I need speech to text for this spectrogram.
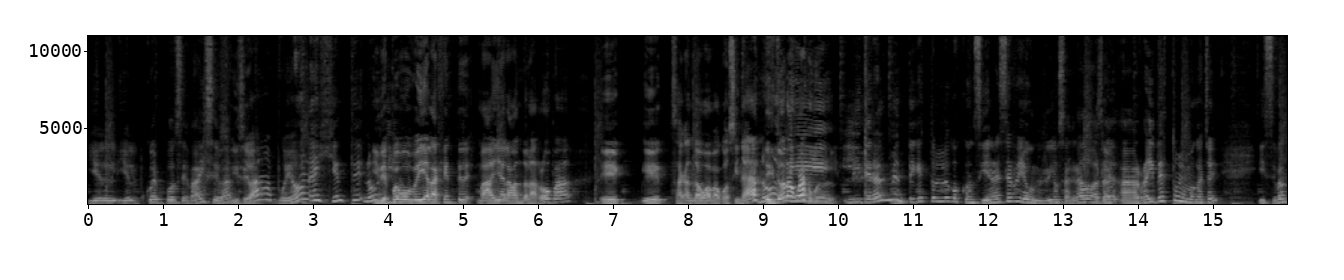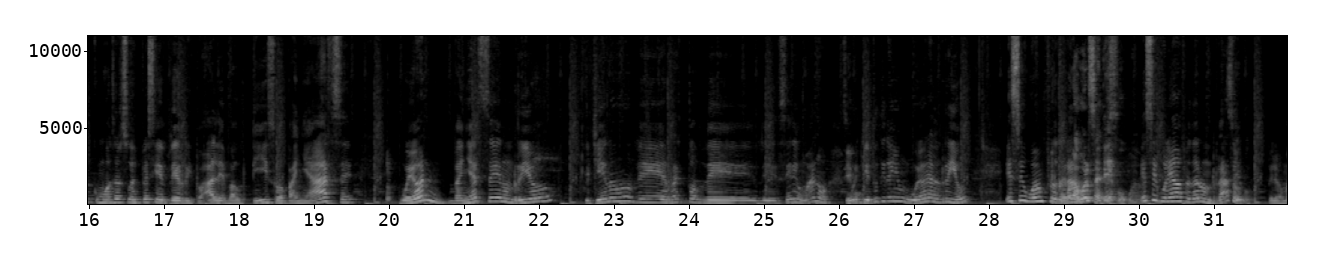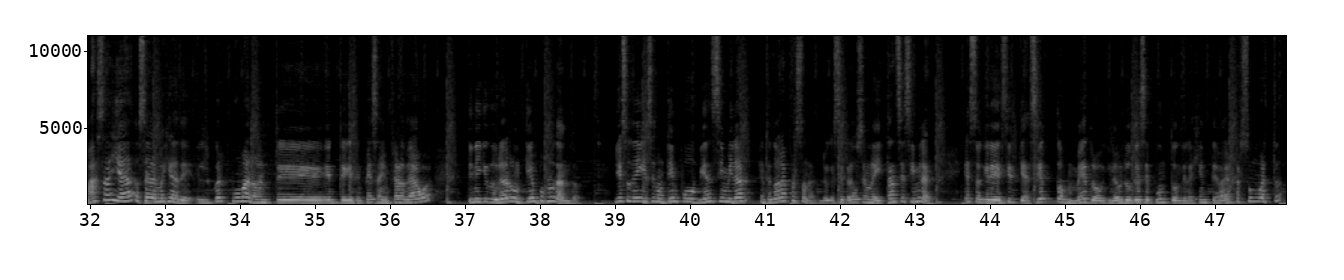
Y el, y el cuerpo se va y se va. Y se va. Weón, hay gente, ¿no? y después vos veías a la gente más allá lavando la ropa, eh, eh, sacando agua para cocinar No, y toda la weón. literalmente que estos locos consideran ese río un río sagrado a, ra- a raíz de esto mismo, ¿cachai? Y se van como a hacer su especie de rituales, bautizos, bañarse. Weón, bañarse en un río lleno de restos de, de seres humanos. Sí, Porque tú tiras un weón al río, ese weón flotará. una bolsa de té, po, weón. Ese culeado va a flotar un rato. Sí, po. pero más allá, o sea, imagínate, el cuerpo humano entre, entre que se empieza a inflar de agua, tiene que durar un tiempo flotando. Y eso tiene que ser un tiempo bien similar entre todas las personas, lo que se traduce en una distancia similar. Eso quiere decir que a ciertos metros o kilómetros de ese punto donde la gente va a dejar sus muertos,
